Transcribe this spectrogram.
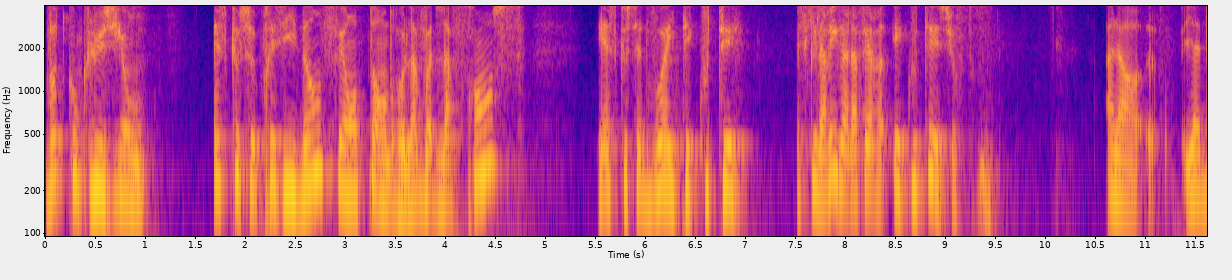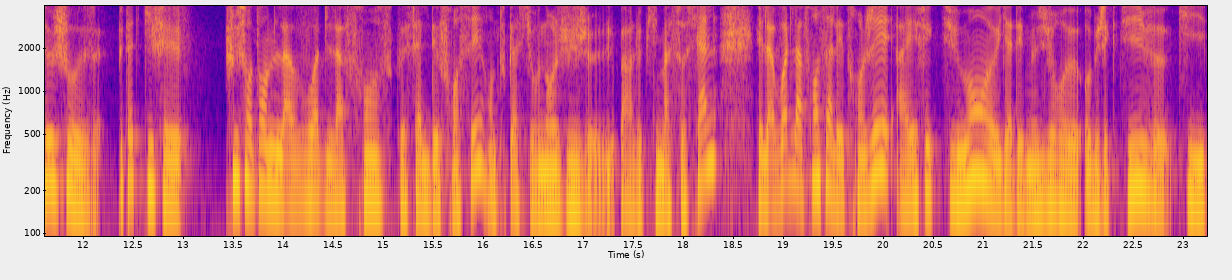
votre conclusion, est-ce que ce président fait entendre la voix de la France et est-ce que cette voix est écoutée? Est-ce qu'il arrive à la faire écouter surtout? Alors, il y a deux choses. Peut-être qu'il fait plus entendre la voix de la France que celle des Français, en tout cas si on en juge par le climat social. Et la voix de la France à l'étranger a effectivement, euh, il y a des mesures euh, objectives qui,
